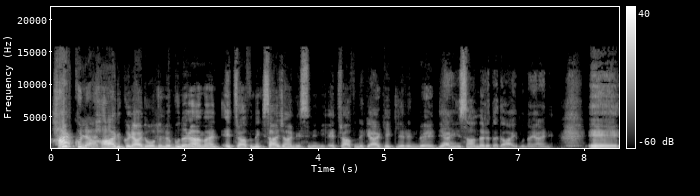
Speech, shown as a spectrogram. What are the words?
Harikulade. Harikulade olduğunu ve buna rağmen etrafındaki sadece annesinin değil, etrafındaki erkeklerin ve diğer insanlara da dahil buna yani. Ee,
